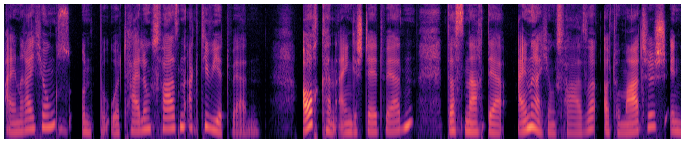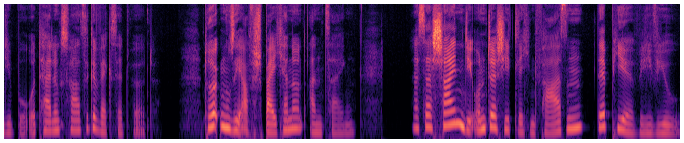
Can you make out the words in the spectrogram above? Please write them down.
Einreichungs- und Beurteilungsphasen aktiviert werden. Auch kann eingestellt werden, dass nach der Einreichungsphase automatisch in die Beurteilungsphase gewechselt wird. Drücken Sie auf Speichern und Anzeigen. Es erscheinen die unterschiedlichen Phasen der Peer Review.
